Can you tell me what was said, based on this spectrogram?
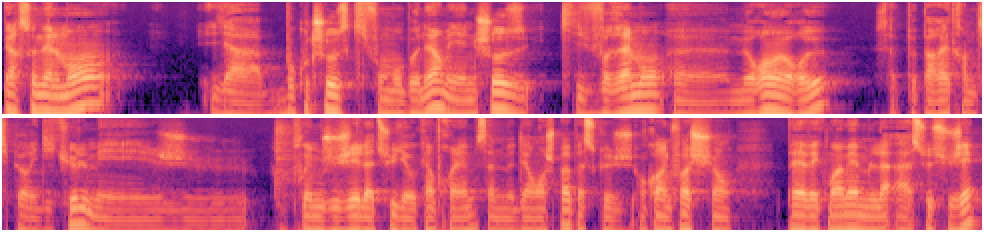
Personnellement, il y a beaucoup de choses qui font mon bonheur, mais il y a une chose qui vraiment euh, me rend heureux. Ça peut paraître un petit peu ridicule, mais vous pouvez me juger là-dessus, il n'y a aucun problème, ça ne me dérange pas parce que, encore une fois, je suis en paix avec moi-même à ce sujet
